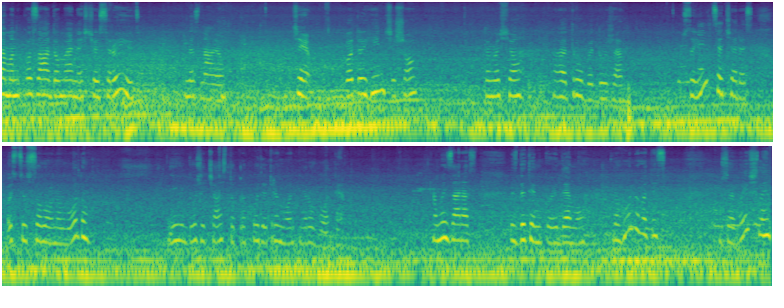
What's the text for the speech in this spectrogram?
Там он позаду мене щось риють. Не знаю, чи водогін, чи що. Тому що е, труби дуже псуються через ось цю солону воду. І дуже часто проходять ремонтні роботи. А ми зараз з дитинкою йдемо прогулюватись. Вже вийшли,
